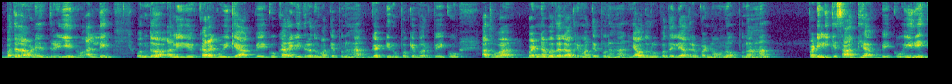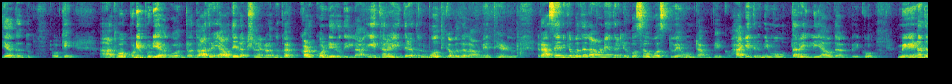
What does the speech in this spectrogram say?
ಬದಲಾವಣೆ ಅಂದರೆ ಏನು? ಅಲ್ಲಿ ಒಂದು ಅಲ್ಲಿ ಕರಗುವಿಕೆ ಆಗಬೇಕು. ಕರಗಿದ್ರೆ ಅದು ಮತ್ತೆ ಪುನಃ ಗಟ್ಟಿ ರೂಪಕ್ಕೆ ಬರಬೇಕು. ಅಥವಾ ಬಣ್ಣ ಬದಲಾದರೆ ಮತ್ತೆ ಪುನಃ ಯಾವುದೋ ರೂಪದಲ್ಲಿ ಅದರ ಬಣ್ಣವನ್ನು ಪುನಃ ಪಡಿಲಿಕ್ಕೆ ಸಾಧ್ಯ ಆಗಬೇಕು. ಈ ರೀತಿಯಾದದ್ದು. ಓಕೆ ಅಥವಾ ಪುಡಿ ಪುಡಿ ಆಗುವಂಥದ್ದು. ಆದರೆ ಯಾವುದೇ ಲಕ್ಷಣಗಳನ್ನು ಕರ್ ಕಳ್ಕೊಂಡಿರೋದಿಲ್ಲ ಈ ಥರ ಇದ್ದರೆ ಅದನ್ನು ಭೌತಿಕ ಬದಲಾವಣೆ ಅಂತ ಹೇಳೋದು. ರಾಸಾಯನಿಕ ಬದಲಾವಣೆ ಅಂದರೆ ಅಲ್ಲಿ ಹೊಸ ವಸ್ತುವೇ ಉಂಟಾಗಬೇಕು. ಹಾಗಿದ್ರೆ ನಿಮ್ಮ ಉತ್ತರ ಇಲ್ಲಿ ಯಾವುದಾಗಬೇಕು? ಮೇಣದ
